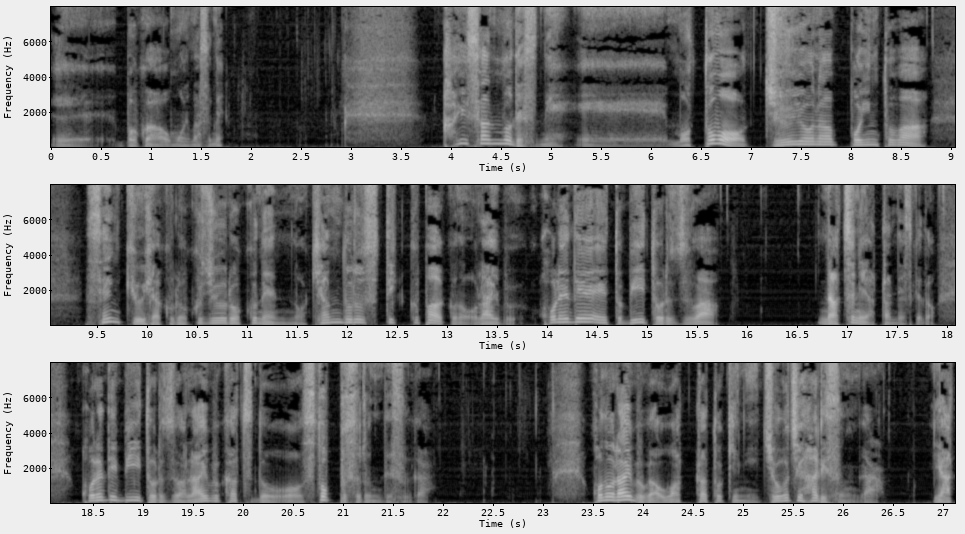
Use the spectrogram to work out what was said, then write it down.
えー僕は思いますね。解散のですね、えー最も重要なポイントは、1966年のキャンドルスティックパークのライブ。これで、えっ、と、ビートルズは、夏にやったんですけど、これでビートルズはライブ活動をストップするんですが、このライブが終わった時にジョージ・ハリスンが、やっ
